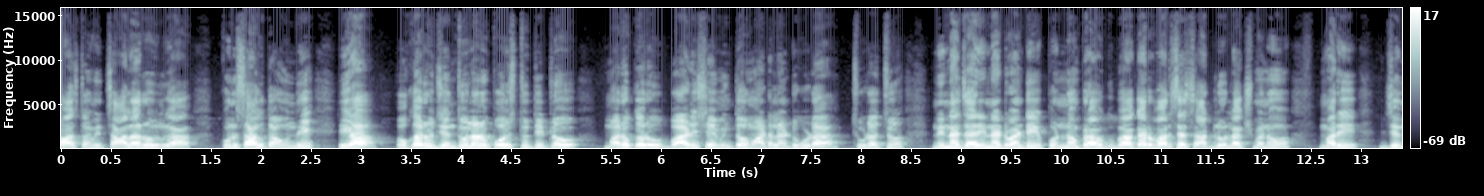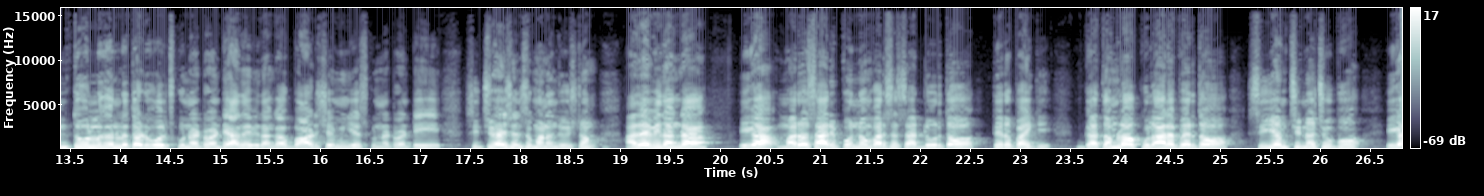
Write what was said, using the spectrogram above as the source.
వాస్తవం. ఇది చాలా రోజులుగా కొనసాగుతూ ఉంది. ఇక ఒకరు జంతువులను పోస్తూ తిట్లు మరొకరు బాడీ షేమింగ్తో మాటలు అంటూ కూడా చూడొచ్చు. నిన్న జరిగినటువంటి పొన్నం ప్రభాకర్ వర్సెస్ అడ్లూరు లక్ష్మణ్ మరి జంతువులతో పోల్చుకున్నటువంటి అదేవిధంగా బాడీ షేమింగ్ చేసుకున్నటువంటి సిచ్యువేషన్స్ మనం చూసినాం. అదేవిధంగా ఇక మరోసారి పొన్నం వర్సెస్ అడ్లూరుతో తెరపైకి. గతంలో కులాల పేరుతో సీఎం చిన్న చూపు ఇక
